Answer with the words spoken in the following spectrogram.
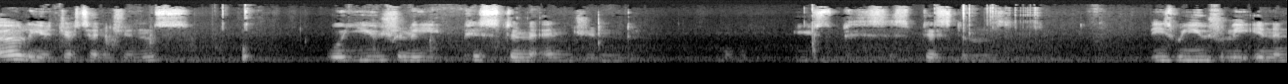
Earlier jet engines were usually piston engined, used pistons. These were usually in an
